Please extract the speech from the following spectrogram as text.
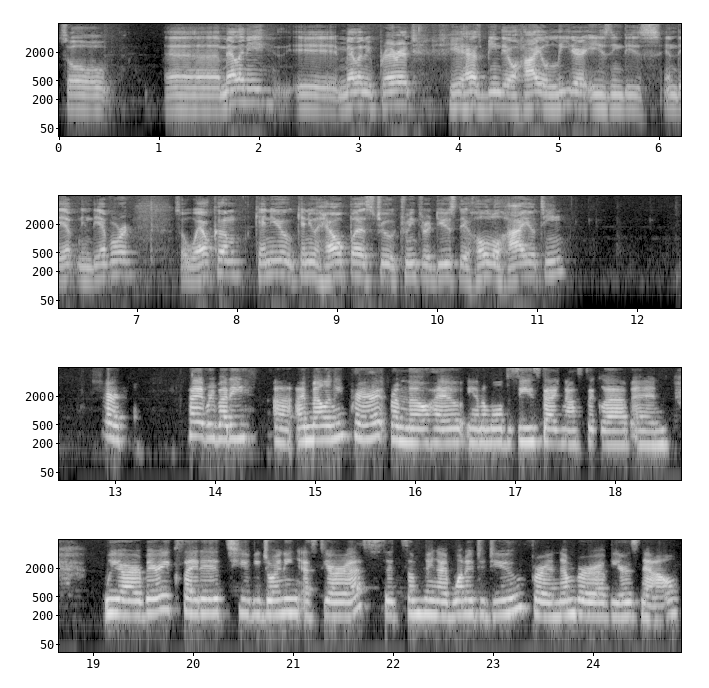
So uh, Melanie, uh, Melanie Prarat, she has been the Ohio leader is in this endeavor. So welcome. Can you can you help us to, to introduce the whole Ohio team? Sure. Hi everybody. Uh, I'm Melanie Prarat from the Ohio Animal Disease Diagnostic Lab, and we are very excited to be joining SDRS. It's something I've wanted to do for a number of years now.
